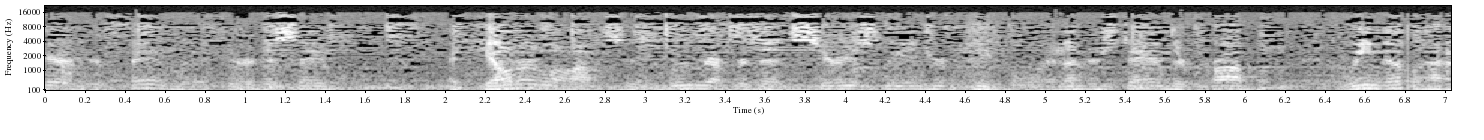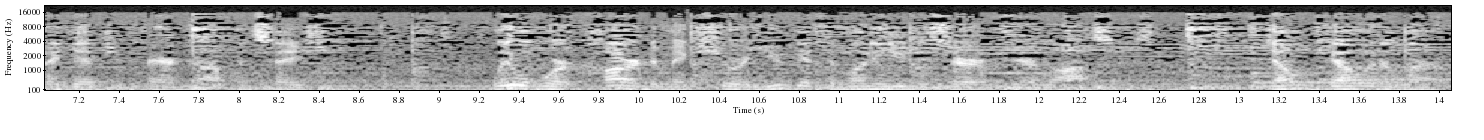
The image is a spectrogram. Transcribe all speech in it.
care of your family if you're disabled? At Gelner Law Offices, we represent seriously injured people and understand their problem. We know how to get you fair compensation. We will work hard to make sure you get the money you deserve for your losses. Don't go it alone.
